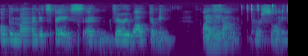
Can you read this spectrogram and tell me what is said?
open-minded space and very welcoming, I've Mhm. found personally.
